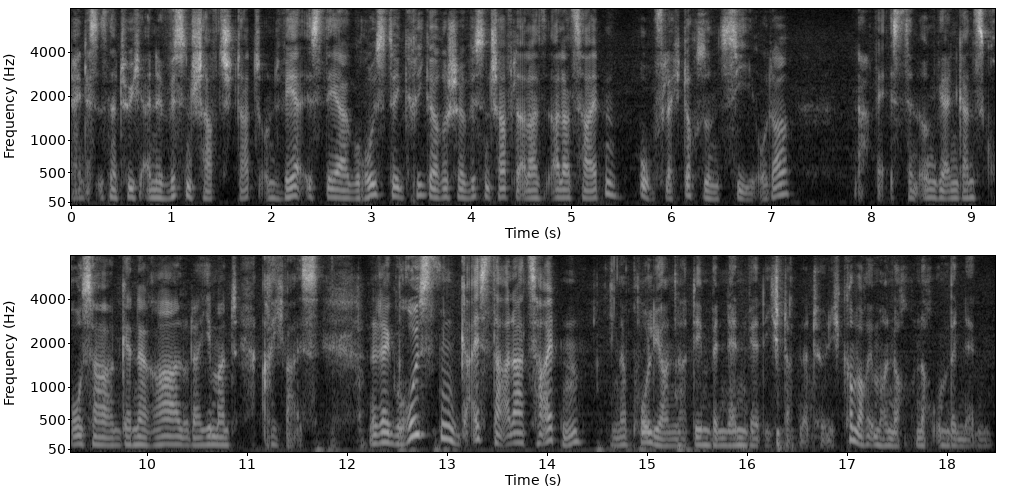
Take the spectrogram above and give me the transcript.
Nein, das ist natürlich eine Wissenschaftsstadt. Und wer ist der größte kriegerische Wissenschaftler aller, aller Zeiten? Oh, vielleicht doch Sun Tzu, oder? Na, wer ist denn irgendwie ein ganz großer General oder jemand? Ach, ich weiß. Einer der größten Geister aller Zeiten. Napoleon, nach dem benennen wir die Stadt natürlich. Kann man auch immer noch, noch umbenennen.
